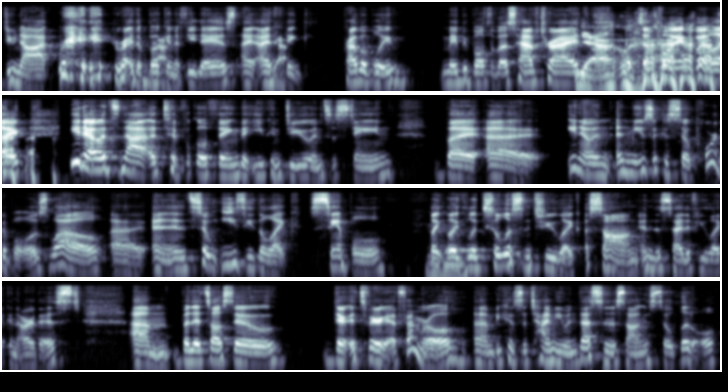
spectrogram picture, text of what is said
do not write write a book yeah. in a few days. I, I yeah. think probably maybe both of us have tried yeah at some point but like you know it's not a typical thing that you can do and sustain but uh you know and, and music is so portable as well uh and, and it's so easy to like sample like mm-hmm. like to listen to like a song and decide if you like an artist um but it's also there it's very ephemeral um, because the time you invest in a song is so little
